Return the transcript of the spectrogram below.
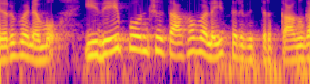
நிறுவனமும் இதே போன்ற தகவலை தெரிவித்திருக்காங்க.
